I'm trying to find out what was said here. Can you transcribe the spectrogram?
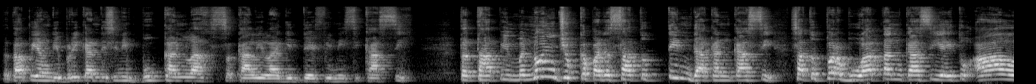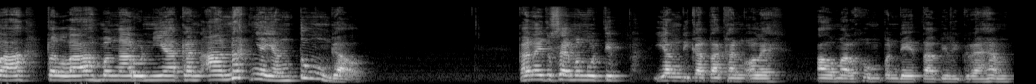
Tetapi yang diberikan di sini bukanlah sekali lagi definisi kasih, tetapi menunjuk kepada satu tindakan kasih, satu perbuatan kasih, yaitu Allah telah mengaruniakan anaknya yang tunggal. Karena itu, saya mengutip yang dikatakan oleh almarhum pendeta Billy Graham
